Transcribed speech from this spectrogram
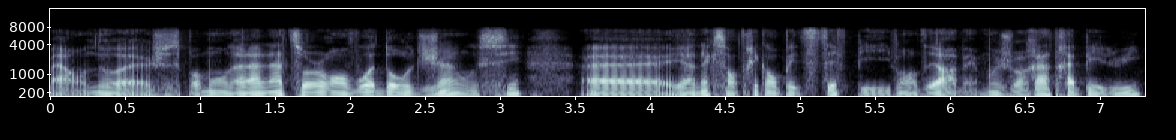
ben on a, euh, je sais pas moi, on a la nature, on voit d'autres gens aussi. Euh, il y en a qui sont très compétitifs, puis ils vont dire Ah ben moi je vais rattraper lui.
